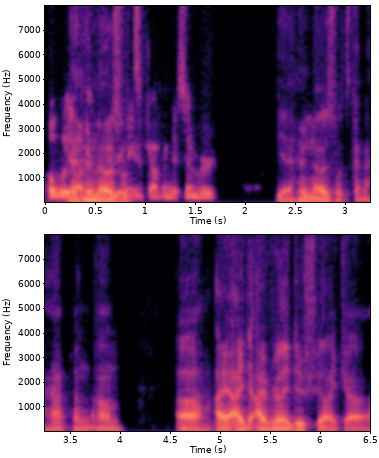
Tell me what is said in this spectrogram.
Hopefully, Yeah, who knows what's- drop in December. yeah who knows what's going to happen um uh I, I i really do feel like uh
